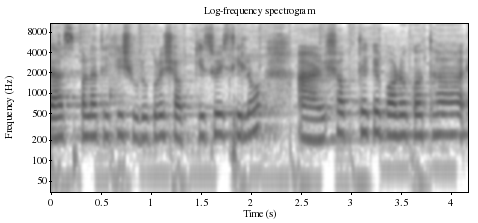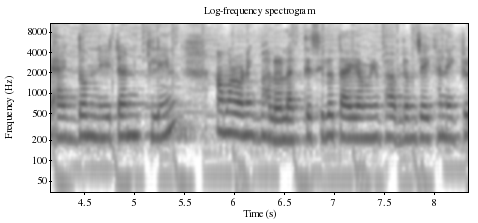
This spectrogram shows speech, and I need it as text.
গাছপালা থেকে শুরু করে সব কিছুই ছিল। আর সব থেকে বড় কথা, একদম নেট অ্যান্ড ক্লিন আমার অনেক ভালো লাগতেছিল, তাই আমি ভাবলাম যে এখানে একটু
